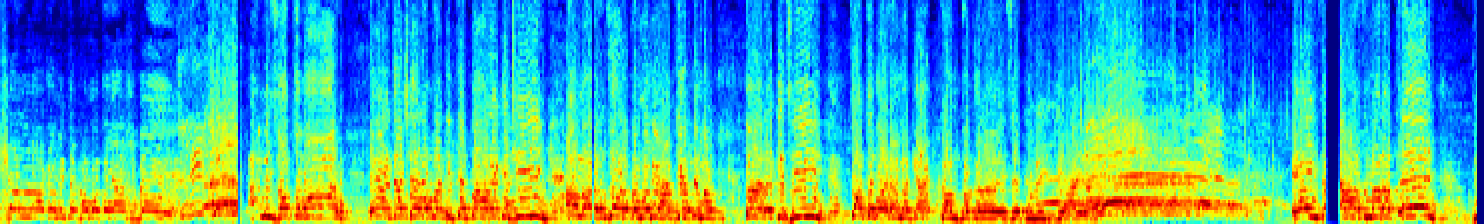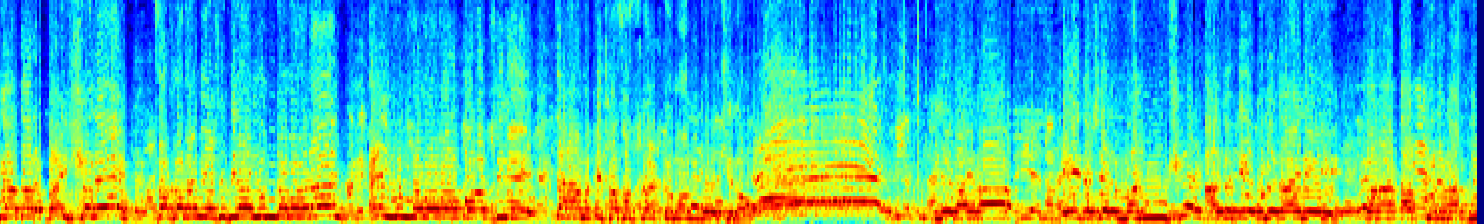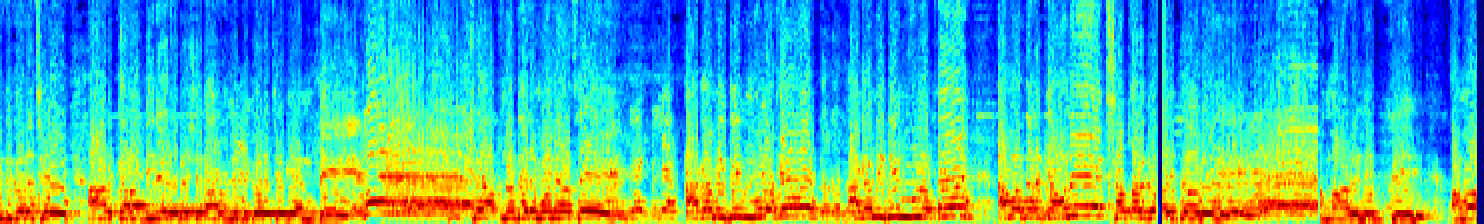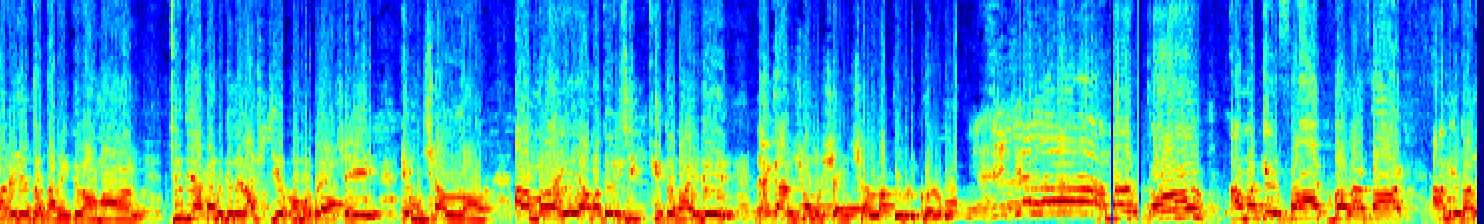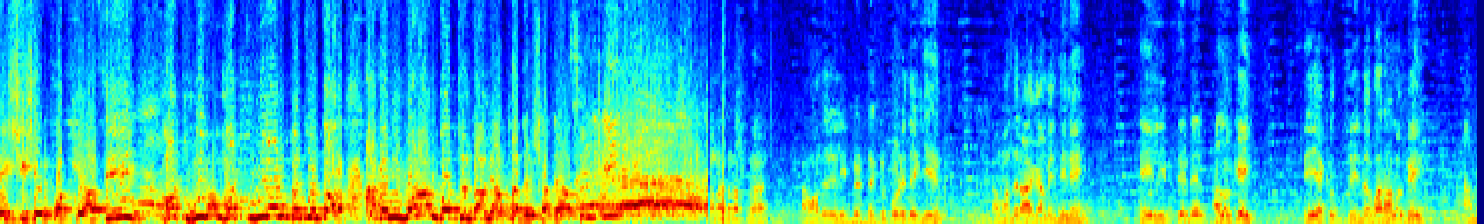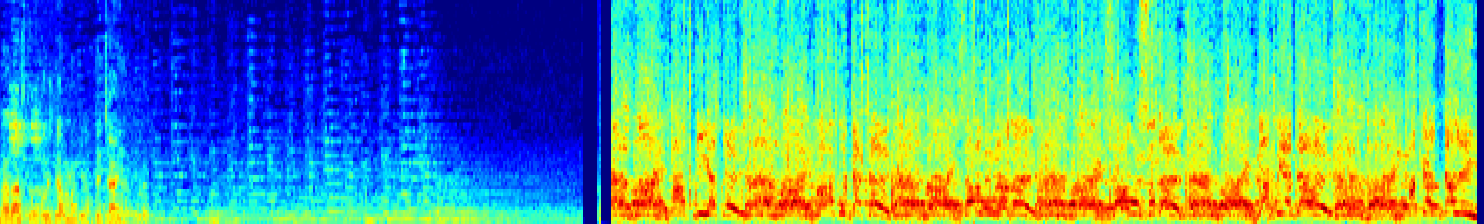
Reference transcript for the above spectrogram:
ইনশাল্লাহ আগামীতে ক্ষমতায় আসবে। আমি যতবার এই দেশের মাটিতে পা রেখেছি, আমার জন্মভূমি হাতিয়াতে পা রেখেছি, ততবার আমাকে আক্রান্ত করা হয়েছে পুলিশ দিয়ে এই জাহাজ মারাতে দুই হাজার বাইশ সনে যখন আমি এসেছিলাম মহড়ায়, এই মহড়ার পরের দিনে তারা আমাকে সশস্ত্র আক্রমণ করেছিল। প্রিয় ভাইরা এই দেশের মানুষ আজকে বলে যায়নি তাপ করে রাজনীতি করেছে আর কারা বীরের বেশে রাজনীতি করেছে বিএনপি আপনাদের মনে আছে, আগামী দিনগুলোকে, আগামী দিনগুলোতে আমাদেরকে অনেক সতর্ক হইতে হবে। আমার নেত্রী আমার নেতা তারেক রহমান যদি আগামী দিনে রাষ্ট্রীয় ক্ষমতায় আসে ইনশাল্লাহ আমরা এই আমাদের শিক্ষিত ভাইদের বেকার সমস্যা ইনশাল্লাহ দূর করব। আমার দল আমাকে সাক বা না সাক আমি ধানের শীষের পক্ষে আছি। মত মিলন মত মিলন পর্যন্ত আগামী মরণ পর্যন্ত আমি আপনাদের সাথে আছি। আমাদের এই লিফলেটটা একটু পড়ে দেখিয়ে আমাদের আগামী দিনে এই লিফলেটের আলোকেই এই একত্রিশ দফার আলোকেই আমরা রাষ্ট্র পরিচালনা করতে চাই। সংগ্রামে সংসদে হাতের তালি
